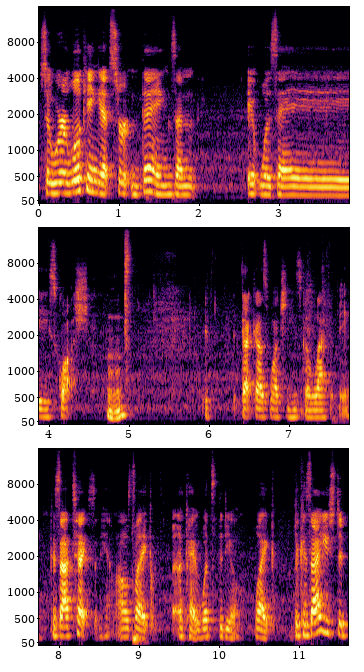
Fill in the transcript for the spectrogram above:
So we're looking at certain things, and it was a squash. Mm-hmm. If, if that guy's watching, he's gonna laugh at me because I texted him. I was like, "Okay, what's the deal?" Like because I used to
